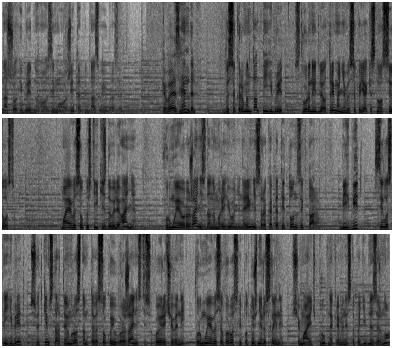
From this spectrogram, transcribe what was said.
нашого гібридного озимого жита під назвою Бразета. КВС Гендальф високоремонтантний гібрид, створений для отримання високоякісного силосу. Має високу стійкість до вилягання, формує урожайність в даному регіоні на рівні 45 тонн з гектара. Бігбіт силосний гібрид з швидким стартовим ростом та високою урожайністю сухої речовини. Формує високорослі потужні рослини, що мають крупне кремінистоподібне зерно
